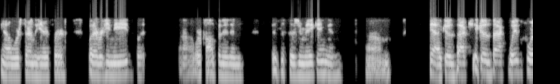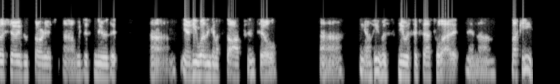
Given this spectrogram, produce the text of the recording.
you know, we're certainly here for whatever he needs, but uh, we're confident in his decision making and um, yeah, it goes back. It goes back way before the show even started. Uh, we just knew that um, you know he wasn't going to stop until uh, you know he was he was successful at it, and um, lucky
